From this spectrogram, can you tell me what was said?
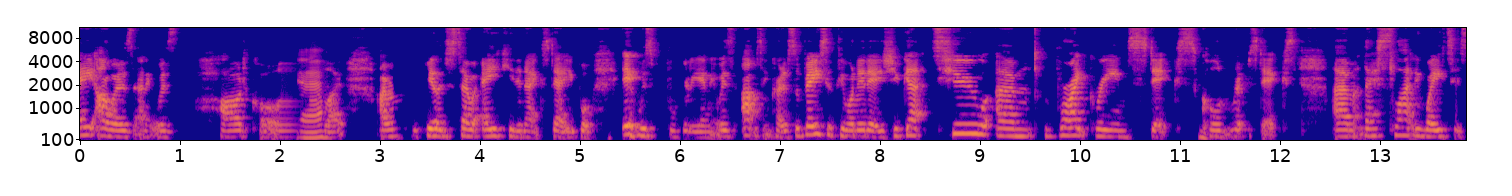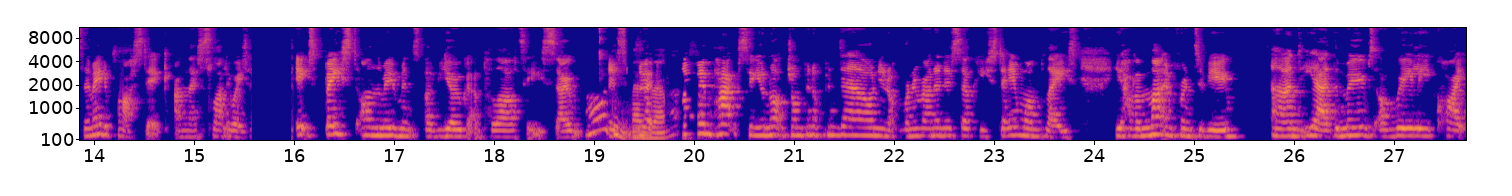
eight hours, and it was hardcore. Yeah. Like I remember feeling so achy the next day, but it was brilliant. It was absolutely incredible. So basically, what it is, you get two um, bright green sticks mm. called Ripstix. Um, they're slightly weighted. So they're made of plastic and they're slightly weighted. It's based on the movements of yoga and Pilates. So oh, it's no, no, impact. So you're not jumping up and down, you're not running around in a circle, you stay in one place. You have a mat in front of you and yeah the moves are really quite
